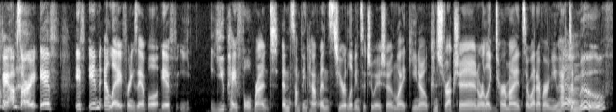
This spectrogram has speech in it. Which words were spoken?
okay, I'm sorry. If if in LA, for example, if y- you pay full rent and something happens to your living situation, like you know construction or like mm. termites or whatever, and you have to move.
